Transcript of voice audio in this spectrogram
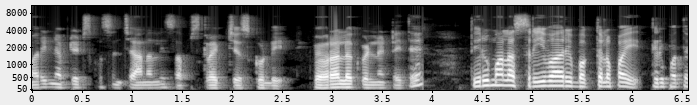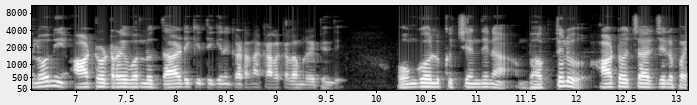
మరిన్ని అప్డేట్స్ కోసం ఛానల్ని సబ్స్క్రైబ్ చేసుకోండి. వివరాల్లోకి వెళ్ళినట్టయితే తిరుమల శ్రీవారి భక్తులపై తిరుపతిలోని ఆటో డ్రైవర్లు దాడికి దిగిన ఘటన కలకలం రేపింది. ఒంగోలుకు చెందిన భక్తులు ఆటో ఛార్జీలపై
